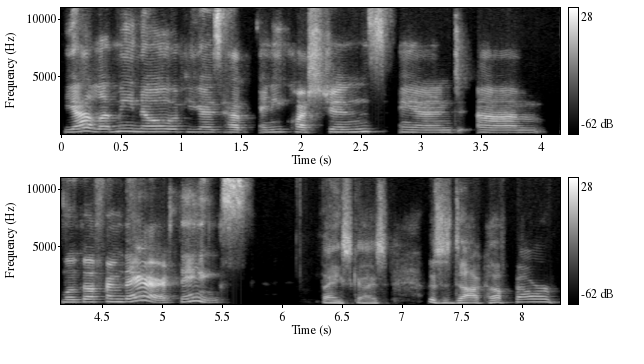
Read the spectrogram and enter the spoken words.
yeah, let me know if you guys have any questions and um, we'll go from there. Thanks. Thanks, guys. This is Doc Huffpower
